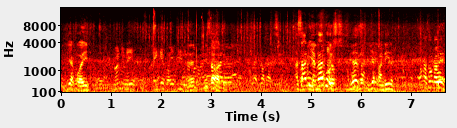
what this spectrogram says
Ingia kwa hii. Eh, ni sawa tu. Asani ya. Yes, ingia wewe.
